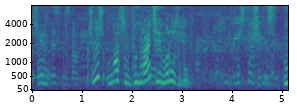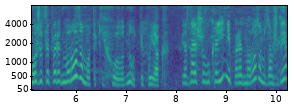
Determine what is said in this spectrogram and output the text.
е, одна звізда. чуєш, у нас в Бунраті мороз був. Теж десь. Може, це перед морозом отакий холод? Ну, типу як? Я знаю, що в Україні перед морозом завжди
